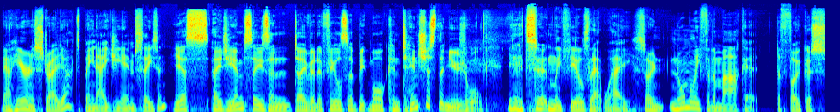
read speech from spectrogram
Now, here in Australia, it's been AGM season. Yes, AGM season, David. It feels a bit more contentious than usual. Yeah, it certainly feels that way. So, normally for the market, the focus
